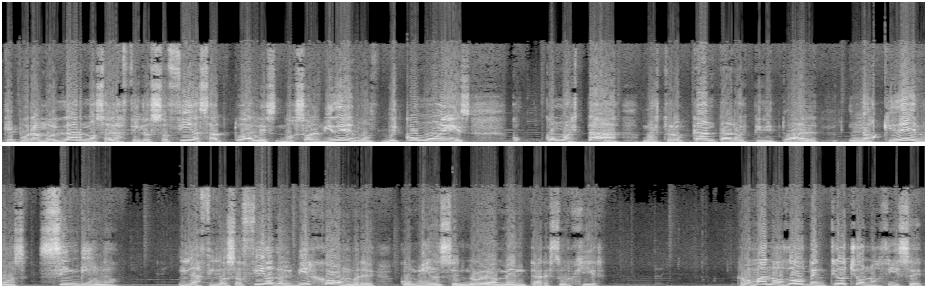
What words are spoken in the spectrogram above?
que por amoldarnos a las filosofías actuales nos olvidemos de cómo es, cómo está nuestro cántaro espiritual y nos quedemos sin vino y la filosofía del viejo hombre comience nuevamente a resurgir. Romanos 2.28 nos dice,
